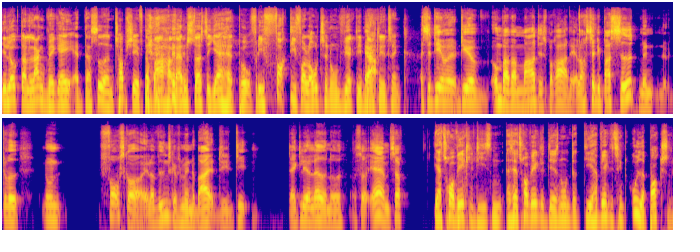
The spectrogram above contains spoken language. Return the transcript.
det lugter langt væk af, at der sidder en topchef, der bare har verdens største ja-hat på, fordi fuck, de får lov til nogle virkelig Ja. mærkelige ting. altså, de har, de har åbenbart været meget desperate, eller også har de bare siddet, men du ved, nogle forskere eller videnskabsmænd, der bare, de, de, der ikke lige har lavet noget. Og så, ja, jamen, så jeg tror virkelig, de er sådan, altså jeg tror virkelig, det er sådan nogen, der, de har virkelig tænkt ud af boksen.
